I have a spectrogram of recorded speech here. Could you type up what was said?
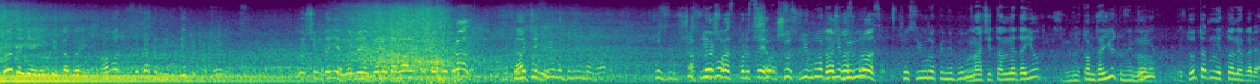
Хто дає їм ті хабарі? А от на ютубі, подивитися. Хто ж їм дає? Може, якби не давали, то б не брали? Так чи ні? Щось, щось А в хто ж Євро- вас просив? Що- Щось в Європі Хто ж не вас беруть. просить? Щось в Європі не беруть. Значить там не дають? Ну там дають, а не Ну, беруть. і тут ніхто не бере.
